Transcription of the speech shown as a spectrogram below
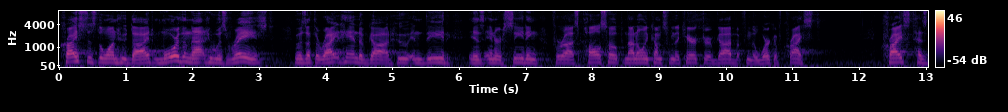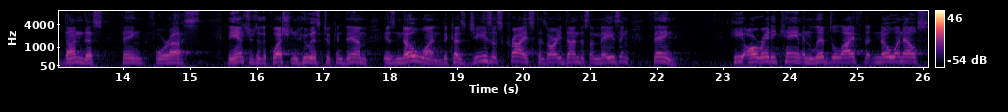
Christ is the one who died, more than that, who was raised who is at the right hand of God, who indeed is interceding for us. Paul's hope not only comes from the character of God, but from the work of Christ. Christ has done this thing for us. The answer to the question, who is to condemn, is no one, because Jesus Christ has already done this amazing thing. He already came and lived a life that no one else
